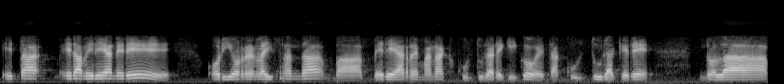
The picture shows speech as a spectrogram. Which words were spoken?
eta era berean ere hori horrela izan da ba, bere harremanak kulturarekiko eta kulturak ere nola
